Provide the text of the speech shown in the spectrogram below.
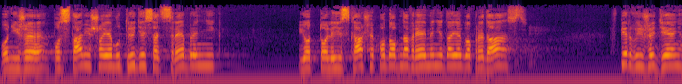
Они же поставиша ему тридесять сребреник, и от то ли искаше подобно времени, да его предаст. В первый же день,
